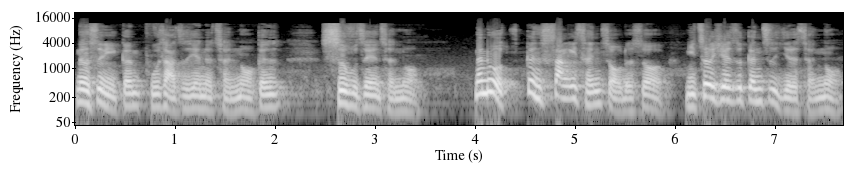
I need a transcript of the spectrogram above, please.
那是你跟菩萨之间的承诺，跟师傅之间承诺。那如果更上一层走的时候，你这些是跟自己的承诺，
